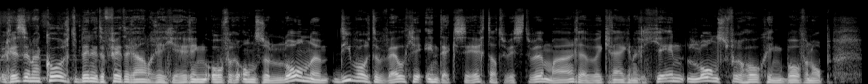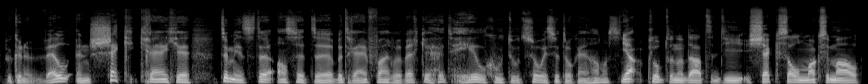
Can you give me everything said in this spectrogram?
Er is een akkoord binnen de federale regering over onze lonen. Die worden wel geïndexeerd, dat wisten we, maar eh, we krijgen er geen loonsverhoging bovenop. We kunnen wel een cheque krijgen, tenminste als het eh, bedrijf waar we werken het heel goed doet. Zo is het ook, hè Hannes? Ja, klopt inderdaad. Die cheque zal maximaal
